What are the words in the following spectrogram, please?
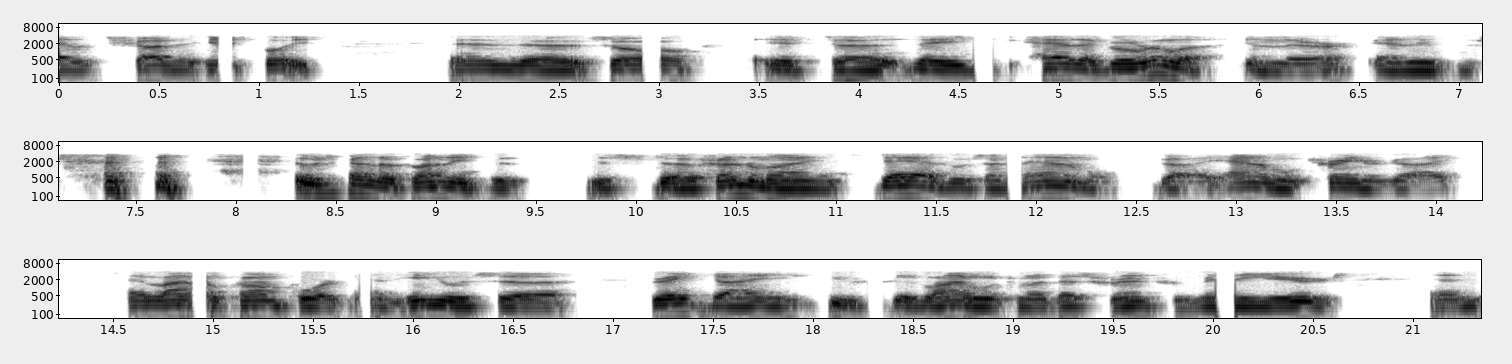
have it shot at his place. And uh, so it uh, they had a gorilla in there, and it was it was kind of funny because this uh, friend of mine's dad was an animal guy, animal trainer guy at Lionel Comport, and he was a great guy. He, he Lionel was my best friend for many years, and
